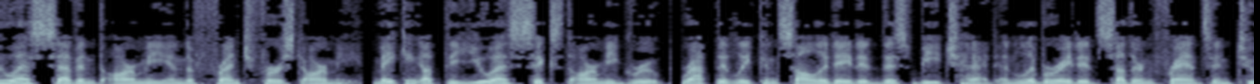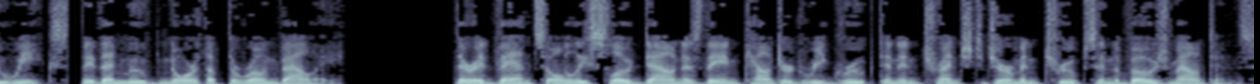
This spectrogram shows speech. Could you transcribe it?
U.S. 7th Army and the French First Army, making up the U.S. 6th Army Group, rapidly consolidated this beachhead and liberated southern France in two weeks, they then moved north up the Rhône Valley. Their advance only slowed down as they encountered regrouped and entrenched German troops in the Vosges Mountains.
